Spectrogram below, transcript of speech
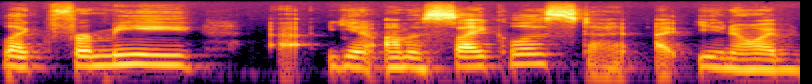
like for me, uh, you know, I'm a cyclist. I, I you know, I've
